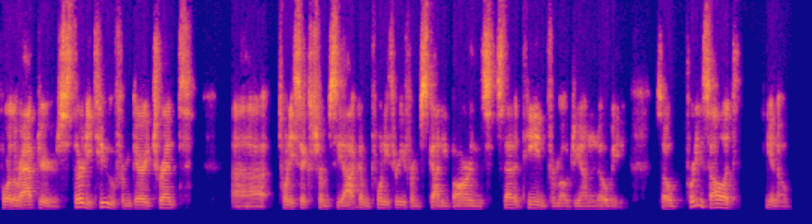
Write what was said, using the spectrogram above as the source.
for the Raptors 32 from Gary Trent, uh, 26 from Siakam, 23 from Scottie Barnes, 17 from OG Anunoby. So pretty solid, you know,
